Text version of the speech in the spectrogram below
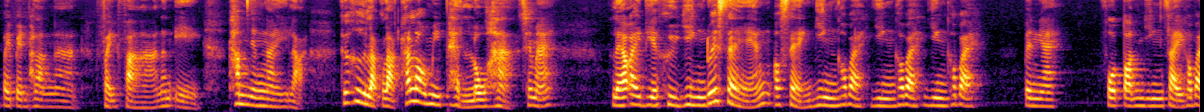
ไปเป็นพลังงานไฟฟ้านั่นเองทำยังไงล่ะ ก็คือหลักๆ ถ้าเรามีแผ่นโลหะใช่ไหม แล้วไอเดียคือยิงด้วยแสง เอาแสงยิงเข้าไป ยิงเข้าไป ยิงเข้าไป เป็นไง โฟตอนยิงใส่เข้าไป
